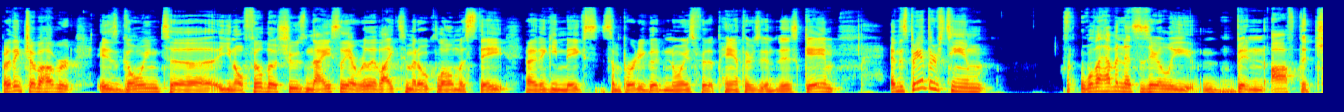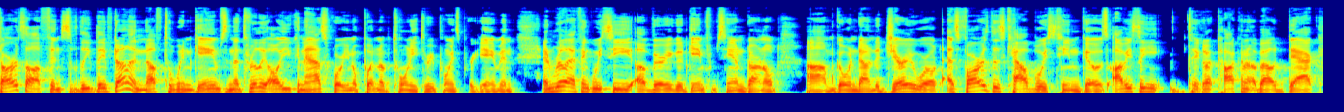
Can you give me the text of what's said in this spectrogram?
But I think Chuba Hubbard is going to, you know, fill those shoes nicely. I really liked him at Oklahoma State, and I think he makes some pretty good noise for the Panthers in this game. And this Panthers team well, they haven't necessarily been off the charts offensively. They've done enough to win games, and that's really all you can ask for. You know, putting up 23 points per game, and and really, I think we see a very good game from Sam Darnold um, going down to Jerry World. As far as this Cowboys team goes, obviously, take, talking about Dak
